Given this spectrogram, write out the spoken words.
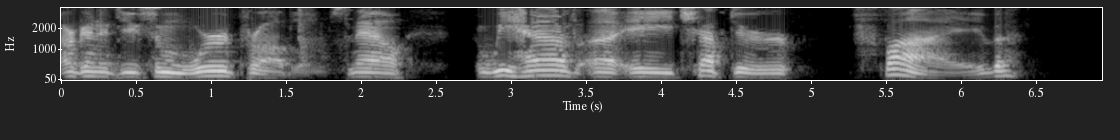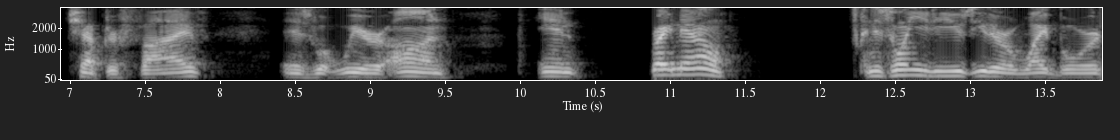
are going to do some word problems. Now, we have uh, a chapter 5. Chapter 5 is what we're on. And right now, I just want you to use either a whiteboard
